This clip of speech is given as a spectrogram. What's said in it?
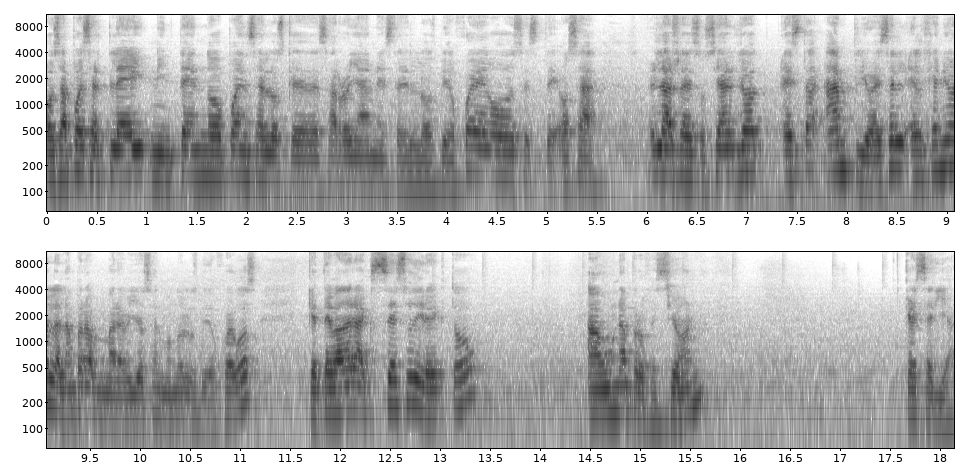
O sea, puede ser Play, Nintendo, pueden ser los que desarrollan este, los videojuegos, este, o sea, las redes sociales. Yo, está amplio, es el, el genio de la lámpara maravillosa en el mundo de los videojuegos, que te va a dar acceso directo a una profesión. ¿Qué sería?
